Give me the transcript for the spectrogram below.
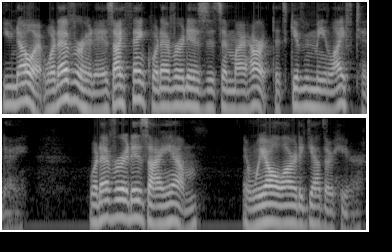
You know it, whatever it is. I think whatever it is that's in my heart that's given me life today. Whatever it is I am, and we all are together here,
